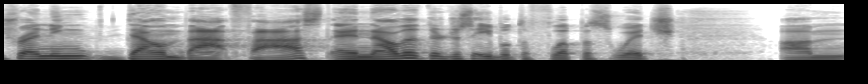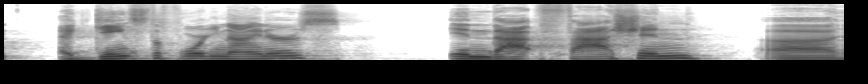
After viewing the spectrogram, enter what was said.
trending down that fast. And now that they're just able to flip a switch um, against the 49ers in that fashion, uh,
